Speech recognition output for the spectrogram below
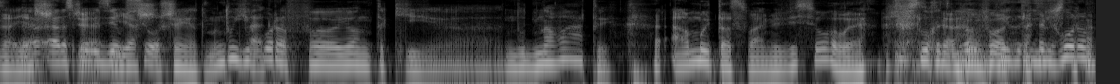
да, ну, егоров так. ён такі нуднаваты а мы-то с вами веселые ну, вот, егоров,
